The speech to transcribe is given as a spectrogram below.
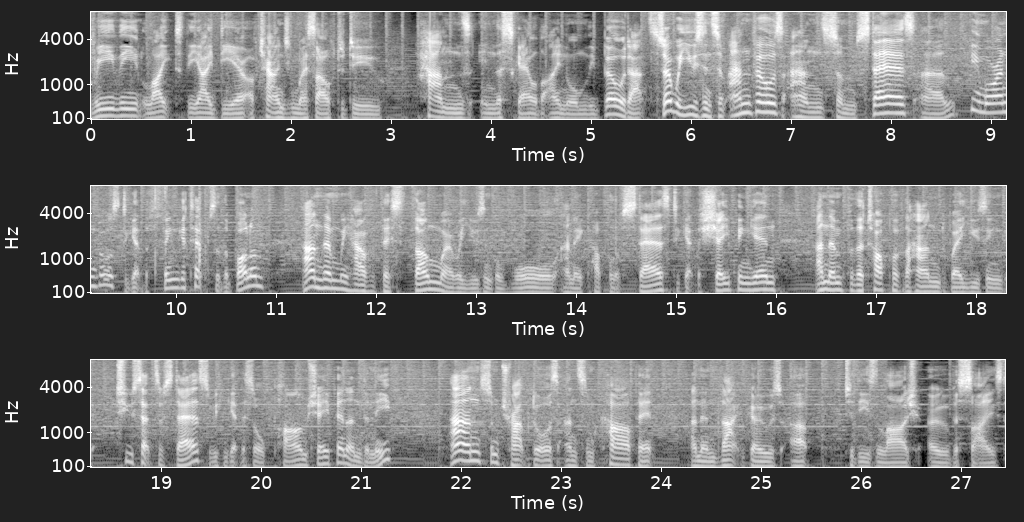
really liked the idea of challenging myself to do hands in the scale that I normally build at. So we're using some anvils and some stairs, a few more anvils to get the fingertips at the bottom, and then we have this thumb where we're using a wall and a couple of stairs to get the shaping in, and then for the top of the hand we're using two sets of stairs so we can get this all palm shape in underneath, and some trapdoors and some carpet, and then that goes up to these large oversized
